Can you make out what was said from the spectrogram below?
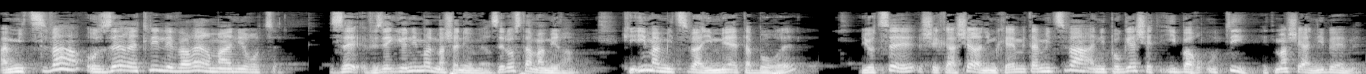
המצווה עוזרת לי לברר מה אני רוצה. זה, וזה הגיוני מאוד מה שאני אומר, זה לא סתם אמירה. כי אם המצווה היא מאת הבורא, יוצא שכאשר אני מקיים את המצווה, אני פוגש את היבראותי, את מה שאני באמת.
